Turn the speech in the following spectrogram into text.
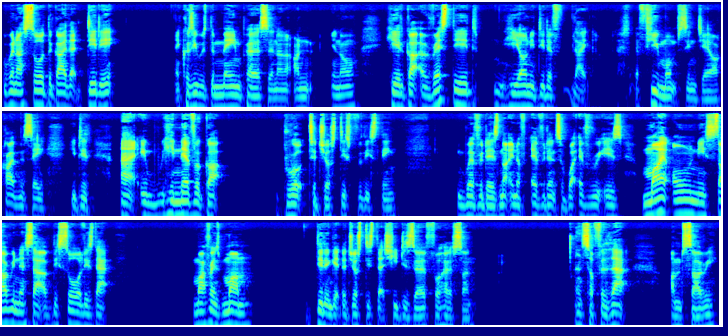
when I saw the guy that did it, because he was the main person, and, and you know, he had got arrested. He only did a like a few months in jail. I can't even say he did. Uh, it, he never got brought to justice for this thing whether there's not enough evidence or whatever it is. My only sorriness out of this all is that my friend's mum didn't get the justice that she deserved for her son. And so for that i'm sorry.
